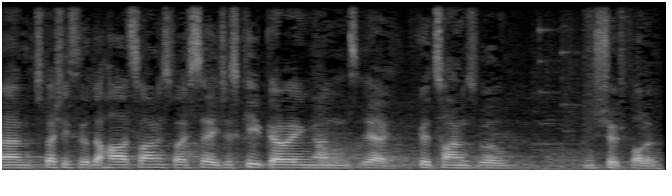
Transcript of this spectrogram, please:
um, especially through the hard times. So I say, just keep going, and yeah, good times will and should follow.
